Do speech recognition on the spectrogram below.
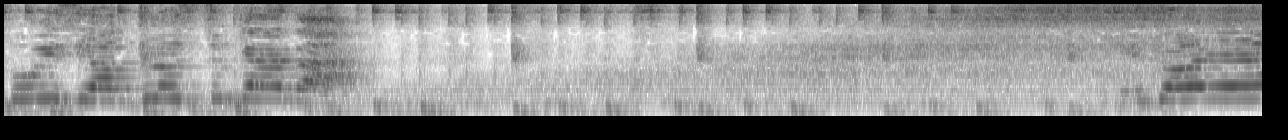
Squeeze your glutes together. Keep going.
